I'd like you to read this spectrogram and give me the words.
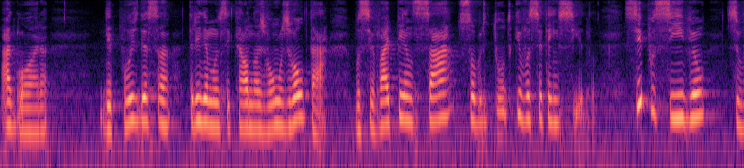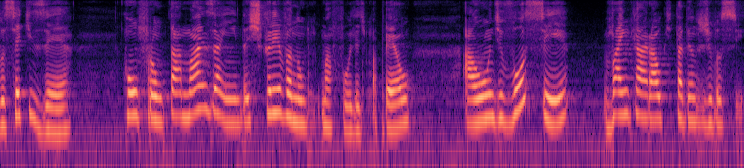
agora. Depois dessa trilha musical, nós vamos voltar. Você vai pensar sobre tudo que você tem sido. Se possível, se você quiser confrontar mais ainda, escreva numa folha de papel aonde você vai encarar o que está dentro de você.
